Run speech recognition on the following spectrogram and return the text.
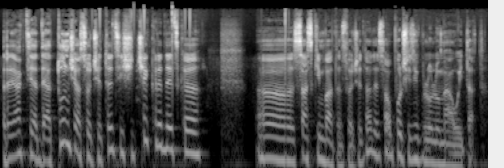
reacția de atunci a societății și ce credeți că uh, s-a schimbat în societate sau pur și simplu lumea a uitat?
